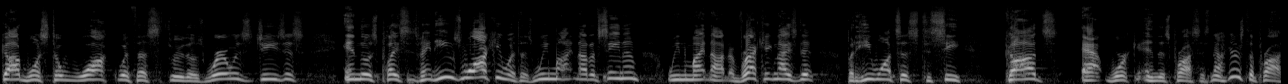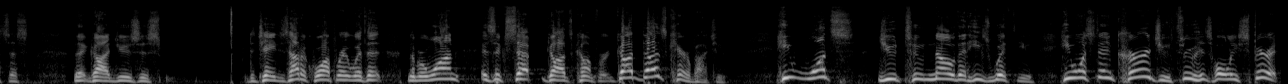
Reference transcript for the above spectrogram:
God wants to walk with us through those. Where was Jesus in those places of pain? He was walking with us. We might not have seen him. We might not have recognized it, but he wants us to see God's at work in this process. Now, here's the process that God uses to change is how to cooperate with it. Number one is accept God's comfort. God does care about you. He wants you to know that He's with you. He wants to encourage you through His Holy Spirit.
